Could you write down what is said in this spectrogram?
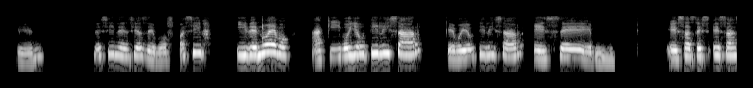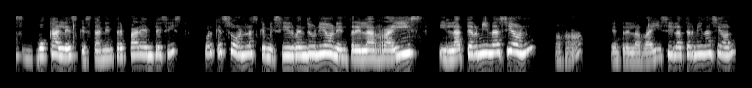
Bien. Desinencias de voz pasiva. Y de nuevo, aquí voy a utilizar, que voy a utilizar ese, esas, esas vocales que están entre paréntesis porque son las que me sirven de unión entre la raíz y la terminación, entre la raíz y la terminación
